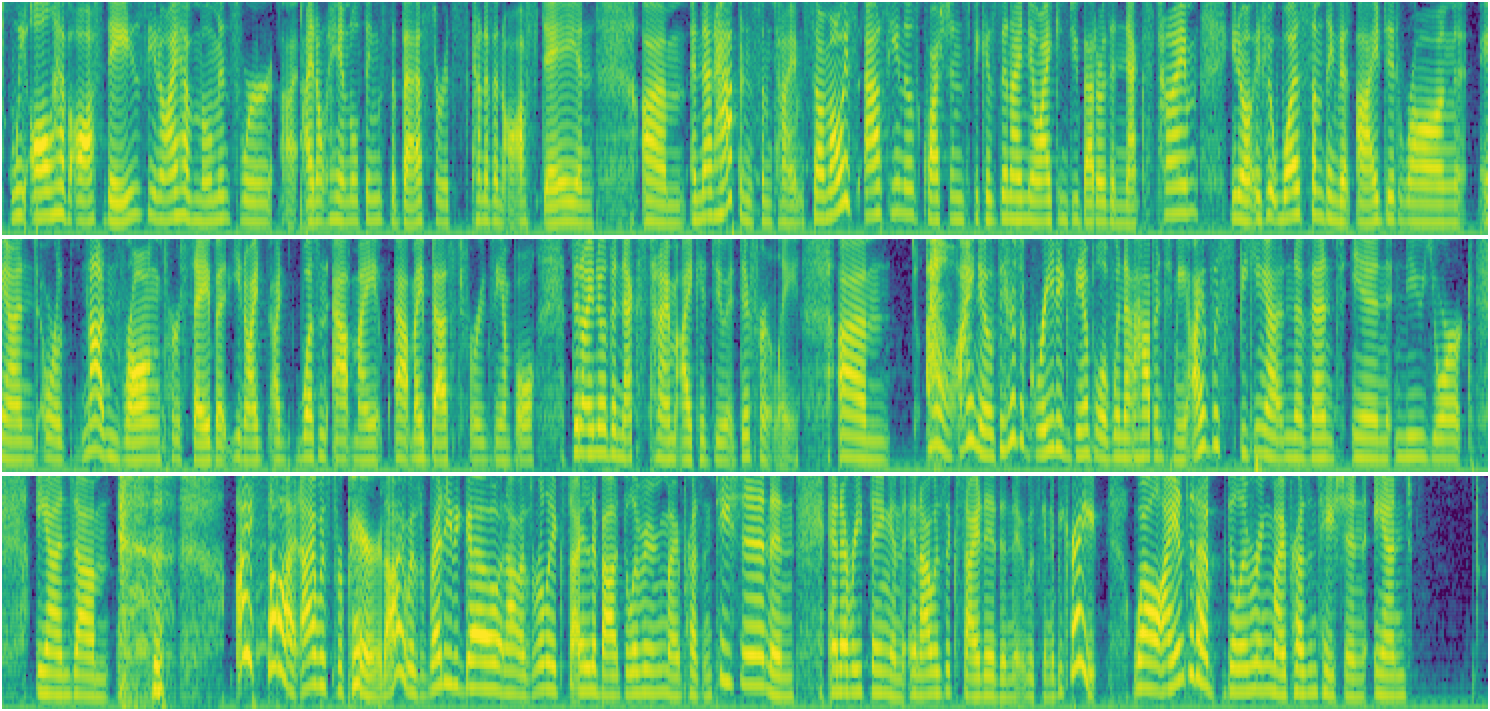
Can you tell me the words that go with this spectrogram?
we all have off days. You know, I have moments where I, I, don't handle things the best, or it's kind of an off day, and um, and that happens sometimes. So I'm always asking those questions because then I know I can do better the next time. You know, if it was something that I did wrong and or not wrong per se, but you know, I, I wasn't at my at my best, for example, then I know the next time I could do it differently. Um, Oh, I know. Here's a great example of when that happened to me. I was speaking at an event in New York, and um, I thought I was prepared. I was ready to go, and I was really excited about delivering my presentation and and everything. And, and I was excited, and it was going to be great. Well, I ended up delivering my presentation, and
